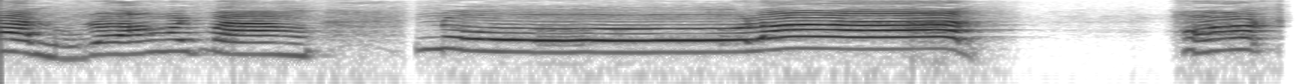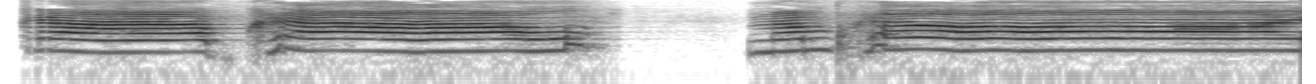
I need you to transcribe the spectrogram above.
นะหนูร้องให้ฟัง หนูรัดฮอตกราบคราว น้ำพลาย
